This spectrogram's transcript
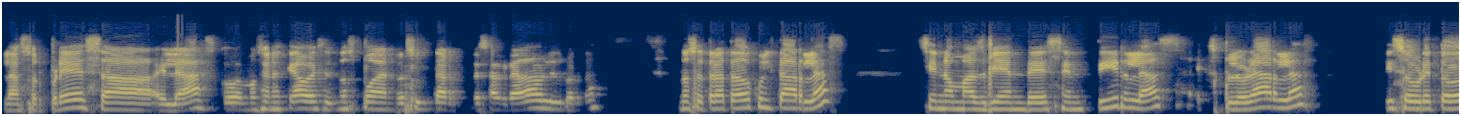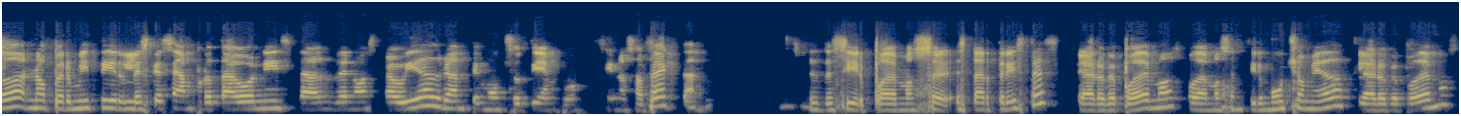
la sorpresa, el asco, emociones que a veces nos pueden resultar desagradables, ¿verdad? No se trata de ocultarlas, sino más bien de sentirlas, explorarlas y sobre todo no permitirles que sean protagonistas de nuestra vida durante mucho tiempo, si nos afectan. Es decir, podemos estar tristes, claro que podemos, podemos sentir mucho miedo, claro que podemos,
